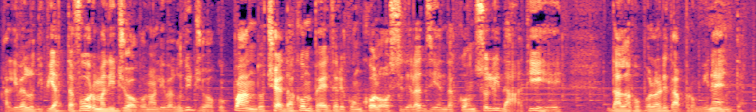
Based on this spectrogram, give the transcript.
a livello di piattaforma di gioco, non a livello di gioco, quando c'è da competere con colossi dell'azienda consolidati e dalla popolarità prominente.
